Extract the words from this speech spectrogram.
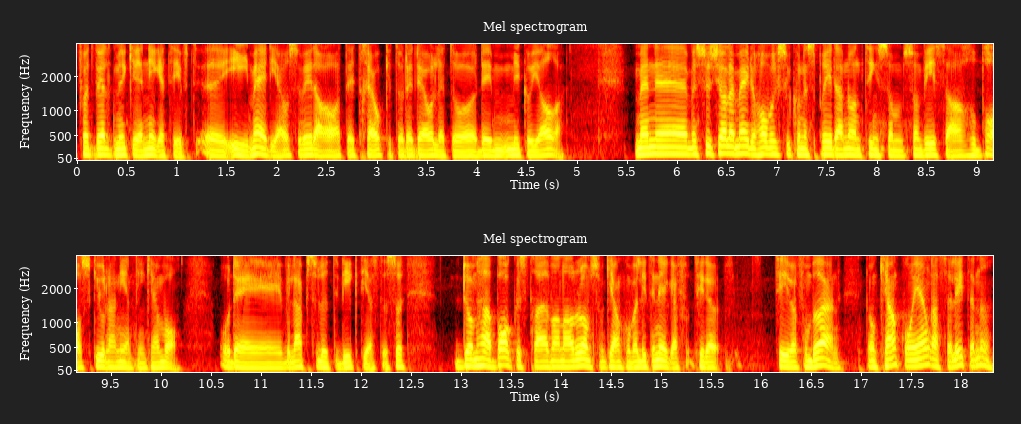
fått väldigt mycket negativt eh, i media och så vidare. Och att det är tråkigt och det är dåligt och det är mycket att göra. Men eh, med sociala medier har vi också kunnat sprida någonting som, som visar hur bra skolan egentligen kan vara. Och det är väl absolut det viktigaste. Så de här bakåtsträvarna och de som kanske var lite negativa från början, de kanske har ändrat sig lite nu.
